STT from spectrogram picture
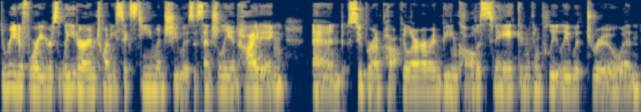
three to four years later in 2016, when she was essentially in hiding and super unpopular and being called a snake and completely withdrew and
